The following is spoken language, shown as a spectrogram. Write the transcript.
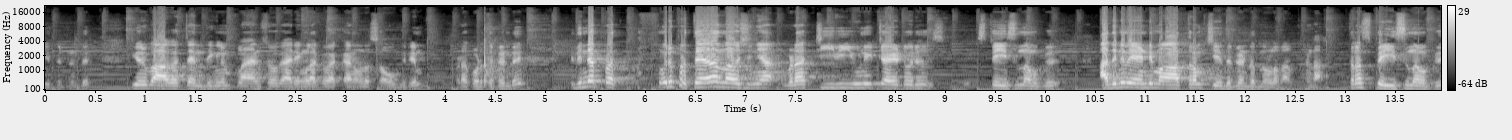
ചെയ്തിട്ടുണ്ട്. ഈ ഒരു ഭാഗത്ത് എന്തെങ്കിലും പ്ലാൻസോ കാര്യങ്ങളൊക്കെ വെക്കാനുള്ള സൗകര്യം ഇവിടെ കൊടുത്തിട്ടുണ്ട്. ഇതിന്റെ ഒരു പ്രത്യേകത എന്താ വെച്ച് കഴിഞ്ഞാൽ ഇവിടെ ടി വി യൂണിറ്റ് ആയിട്ട് ഒരു സ്പേസ് നമുക്ക് അതിനു വേണ്ടി മാത്രം ചെയ്തിട്ടുണ്ട് എന്നുള്ളതാണ് കണ്ട? ഇത്ര സ്പേസ് നമുക്ക്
